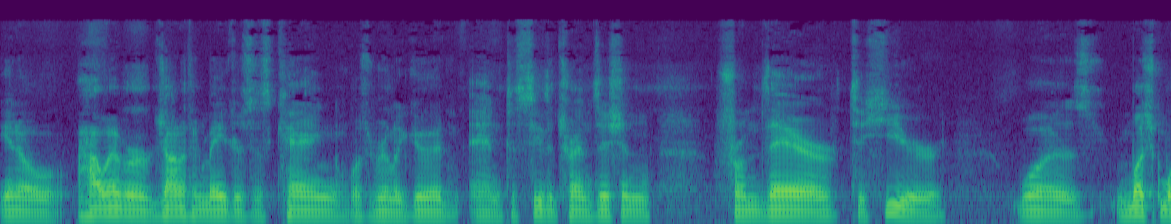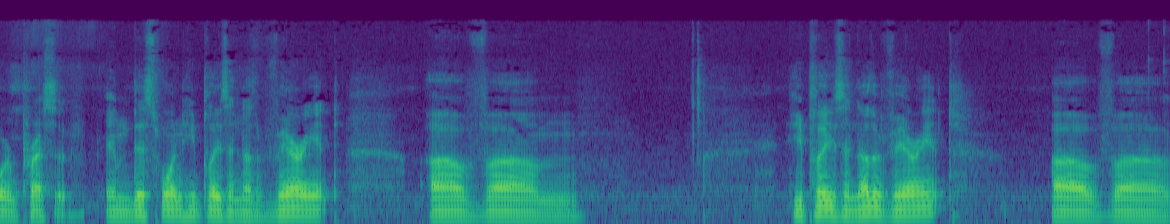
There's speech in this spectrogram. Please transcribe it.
you know. However, Jonathan Majors as Kang was really good, and to see the transition from there to here was much more impressive. In this one, he plays another variant of. Um, he plays another variant of uh,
